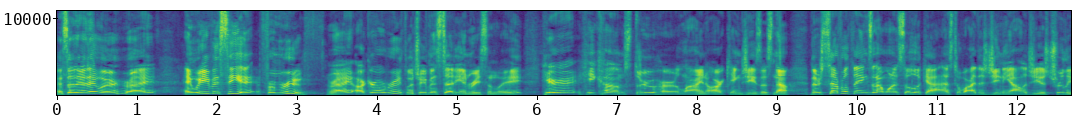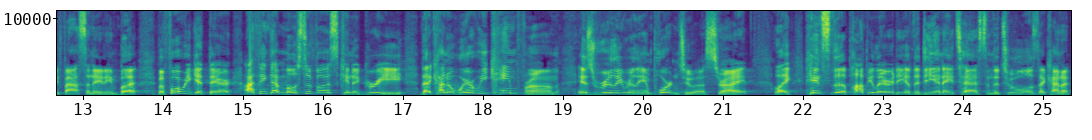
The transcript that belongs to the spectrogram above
And so there they were, right? And we even see it from Ruth right? Our girl Ruth, which we've been studying recently. Here he comes through her line, our King Jesus. Now, there's several things that I want us to look at as to why this genealogy is truly fascinating. But before we get there, I think that most of us can agree that kind of where we came from is really, really important to us, right? Like, hence the popularity of the DNA test and the tools that kind of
